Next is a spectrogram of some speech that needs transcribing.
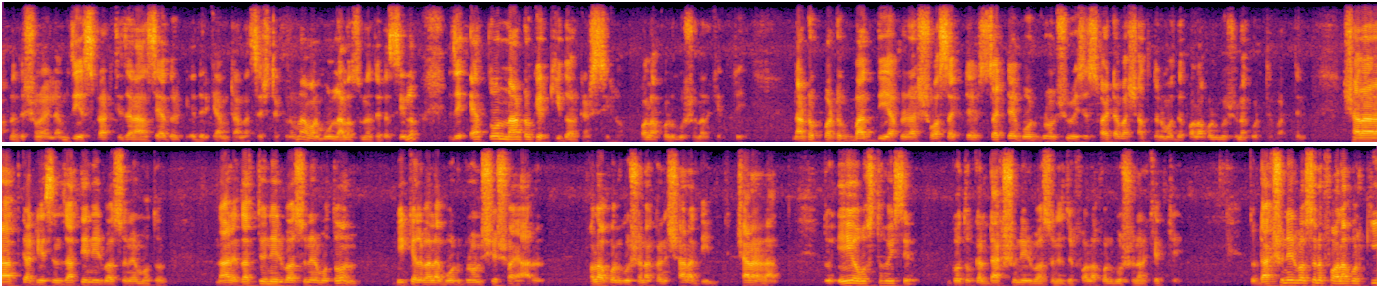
আপনাদের শোনাইলাম জিএস প্রার্থী যারা আছে এদেরকে আমি টানার চেষ্টা করলাম আমার মূল আলোচনা যেটা ছিল যে এত নাটকের কি দরকার ছিল ফলাফল ঘোষণার ক্ষেত্রে? নাটক পাটক বাদ দিয়ে আপনারা সোয়া চারটায় চারটায় ভোট গ্রহণ শুরু হয়েছে, ছয়টা বা সাতটার মধ্যে ফলাফল ঘোষণা করতে পারতেন। সারা রাত কাটিয়েছেন জাতীয় নির্বাচনের মতন। না জাতীয় নির্বাচনের মতন বিকেলবেলা ভোট গ্রহণ শেষ হয় আর ফলাফল ঘোষণা করেন সারা দিন সারা রাত। তো এই অবস্থা হয়েছে গতকাল ডাকসু নির্বাচনে যে ফলাফল ঘোষণার ক্ষেত্রে। তো ডাকসু নির্বাচনে ফলাফল কি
